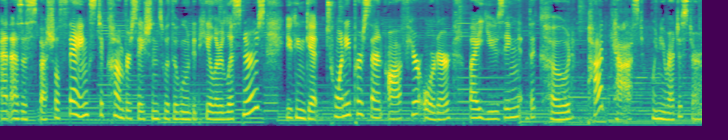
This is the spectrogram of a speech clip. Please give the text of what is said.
And as a special thanks to Conversations with a Wounded Healer listeners, you can get 20% off your order by using the code podcast when you register.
